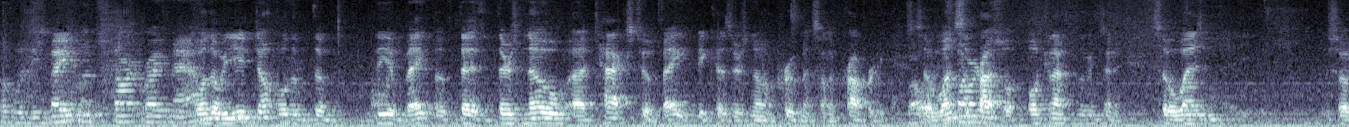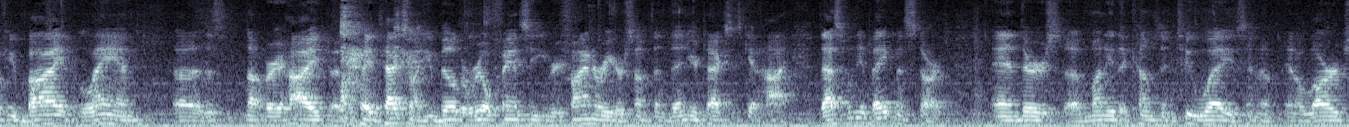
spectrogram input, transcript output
but would the abatement start right now? Well, though you don't, well, the, the, the abate, the, there's no, uh, tax to abate because there's no improvements on the property. So once the starts- pro, well, can I, let me finish. So when, so if you buy land, uh, that's not very high uh, to pay tax on, you build a real fancy refinery or something, then your taxes get high. That's when the abatement starts. And there's, uh, money that comes in two ways, in a, in a large,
